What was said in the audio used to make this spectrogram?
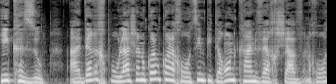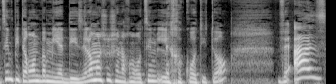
היא כזו. הדרך פעולה שלנו, קודם כל אנחנו רוצים פתרון כאן ועכשיו. אנחנו רוצים פתרון במיידי, זה לא משהו שאנחנו רוצים לחכות איתו. ואז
